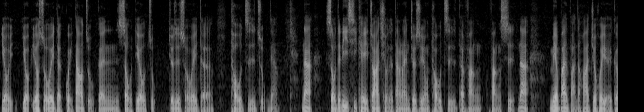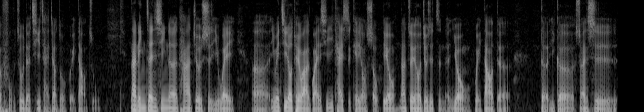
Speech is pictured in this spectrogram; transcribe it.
有有有所谓的轨道组跟手丢组，就是所谓的投掷组这样。那手的力气可以抓球的，当然就是用投掷的方方式。那没有办法的话，就会有一个辅助的器材，叫做轨道组。那林正兴呢，他就是一位呃，因为肌肉退化的关系，一开始可以用手丢，那最后就是只能用轨道的的一个算是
